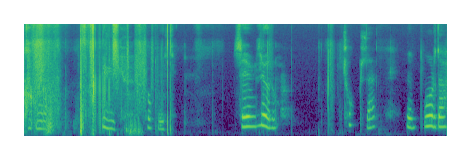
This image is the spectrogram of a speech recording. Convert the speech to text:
Kanlı. Büyük. Çok büyük. Seviliyorum. Çok güzel. Ve burada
